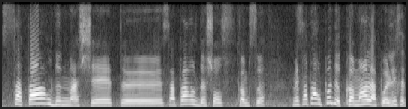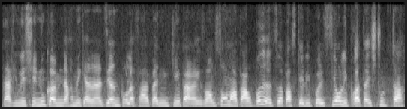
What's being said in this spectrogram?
Ça parle d'une machette, ça parle de choses comme ça, mais ça parle pas de comment la police est arrivée chez nous comme une armée canadienne pour le faire paniquer, par exemple. Ça, on n'en parle pas de ça parce que les policiers, on les protège tout le temps.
